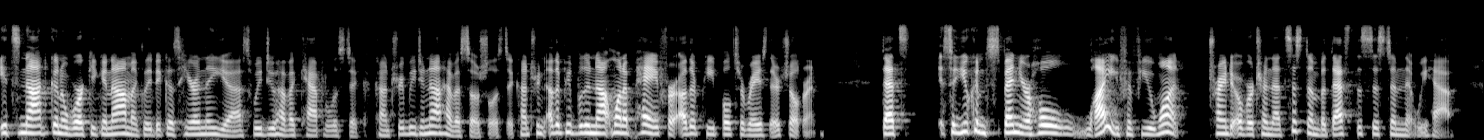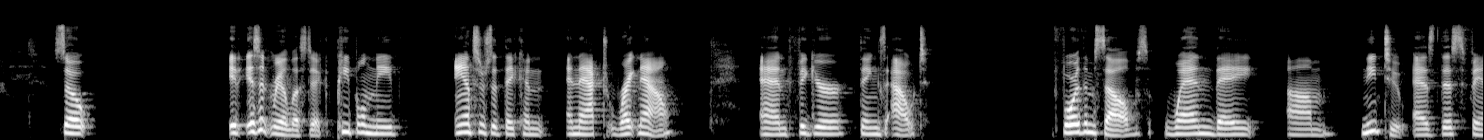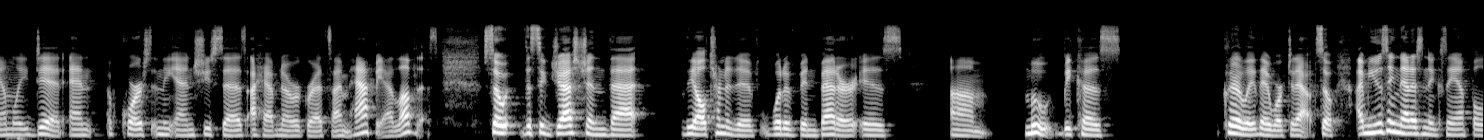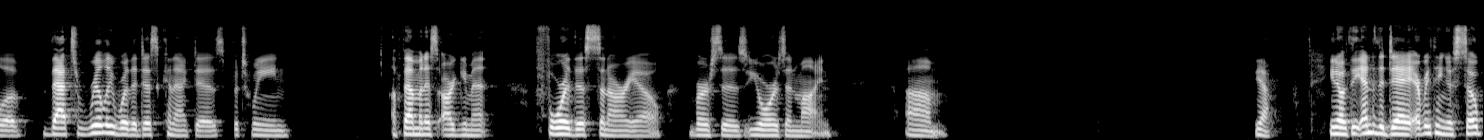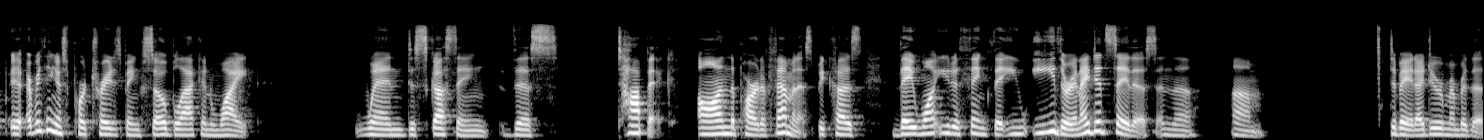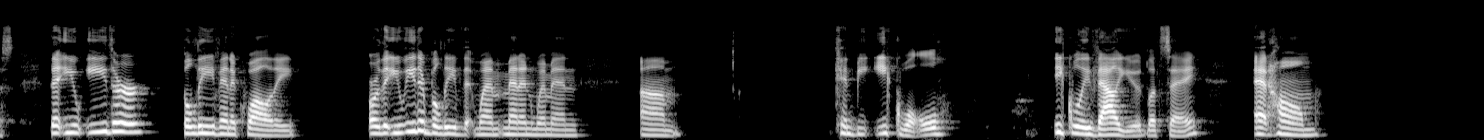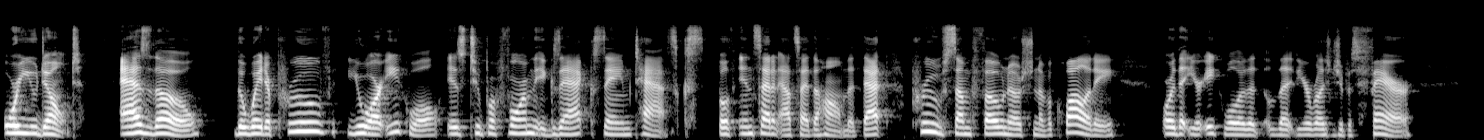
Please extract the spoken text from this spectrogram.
it's not going to work economically because here in the US, we do have a capitalistic country. We do not have a socialistic country. And other people do not want to pay for other people to raise their children. That's so you can spend your whole life if you want trying to overturn that system, but that's the system that we have. So it isn't realistic. People need answers that they can enact right now and figure things out for themselves when they um, need to, as this family did. And of course, in the end, she says, I have no regrets. I'm happy. I love this. So the suggestion that the alternative would have been better is um, moot because clearly they worked it out. So I'm using that as an example of that's really where the disconnect is between a feminist argument for this scenario versus yours and mine. Um, yeah. You know, at the end of the day, everything is so everything is portrayed as being so black and white when discussing this topic on the part of feminists because they want you to think that you either and I did say this in the um, debate. I do remember this that you either believe in equality or that you either believe that when men and women um, can be equal, equally valued, let's say, at home, or you don't, as though the way to prove you are equal is to perform the exact same tasks both inside and outside the home that that proves some faux notion of equality or that you're equal or that, that your relationship is fair.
